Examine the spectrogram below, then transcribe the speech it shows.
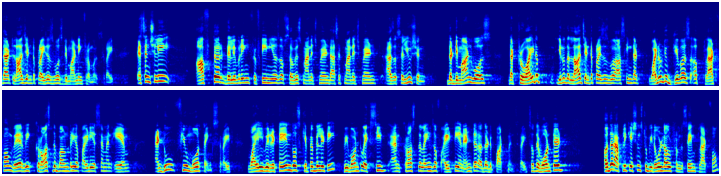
that large enterprises was demanding from us, right? Essentially, after delivering 15 years of service management, asset management as a solution, the demand was that provider, you know, the large enterprises were asking that, "Why don't you give us a platform where we cross the boundary of ITSM and AM and do few more things, right? While we retain those capability, we want to exceed and cross the lines of IT and enter other departments," right? So they wanted other applications to be rolled out from the same platform.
